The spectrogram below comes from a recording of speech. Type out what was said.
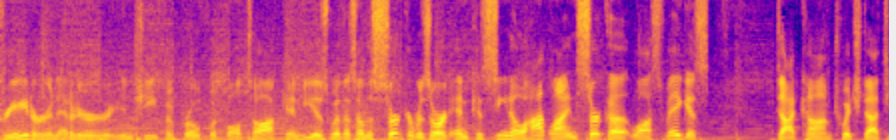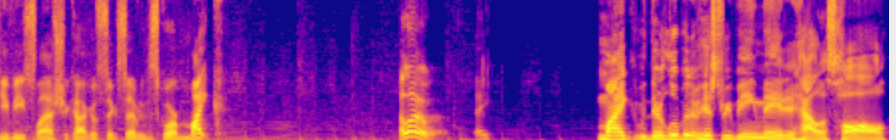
creator and editor in chief of Pro Football Talk, and he is with us on the Circa Resort and Casino Hotline, Circa Las Vegas.com, twitch.tv slash Chicago 670 the score. Mike. Hello. Hey. Mike, there's a little bit of history being made at Halas Hall.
